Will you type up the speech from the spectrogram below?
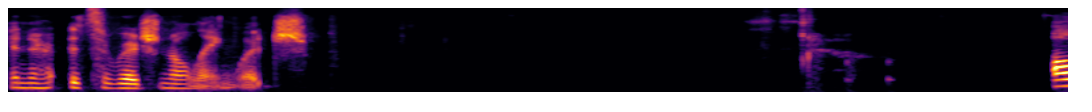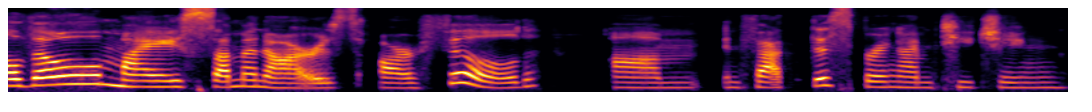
in its original language. Although my seminars are filled, um, in fact, this spring I'm teaching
